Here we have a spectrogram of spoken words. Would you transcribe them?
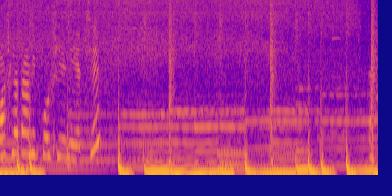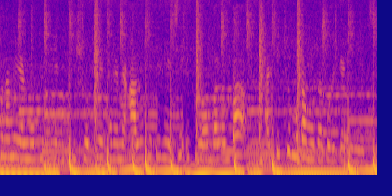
মশলাটা আমি কষিয়ে নিয়েছি। এখন আমি এর মধ্যে দিয়ে দিচ্ছি সবজি। এখানে আমি আলু কেটে নিয়েছি, একটু লম্বা লম্বা আর একটু মোটা মোটা করে কেটে নিয়েছি।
